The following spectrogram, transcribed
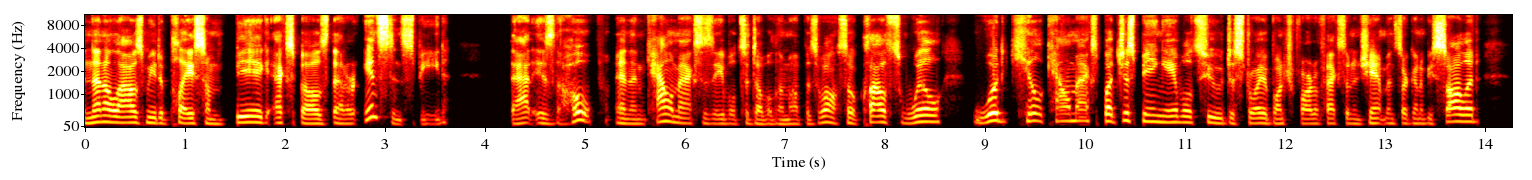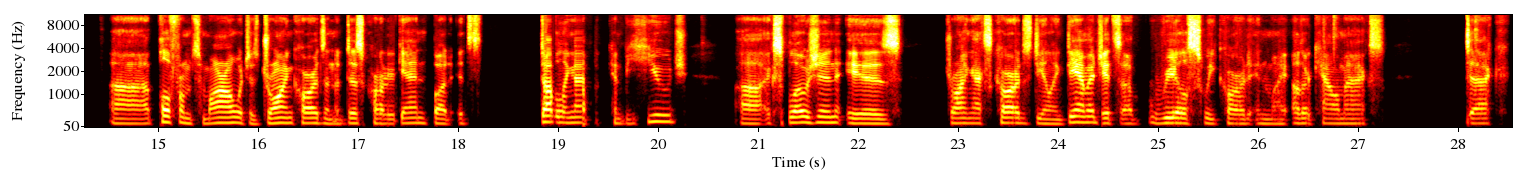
and then allows me to play some big X spells that are instant speed. That is the hope, and then Kalamax is able to double them up as well. So Klauth's will would kill Kalamax, but just being able to destroy a bunch of artifacts and enchantments are going to be solid. Uh, pull from tomorrow, which is drawing cards and a discard again, but it's doubling up can be huge. Uh, Explosion is drawing X cards, dealing damage. It's a real sweet card in my other Kalamax deck.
